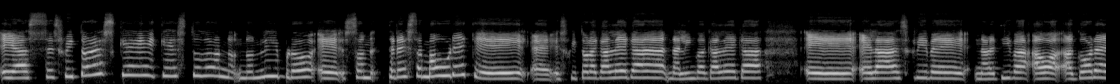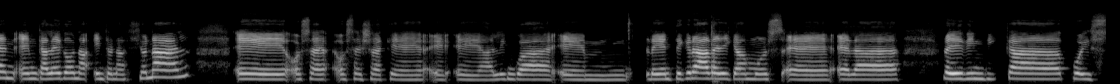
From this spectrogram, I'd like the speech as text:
E as escritoras que, que estudo no, no libro eh, son Teresa Moure, que é eh, escritora galega na lingua galega, eh, ela escribe narrativa agora en, en galego na, internacional, eh, o, sea, o sea, que é eh, a lingua eh, reintegrada digamos, eh, ela reivindica pois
